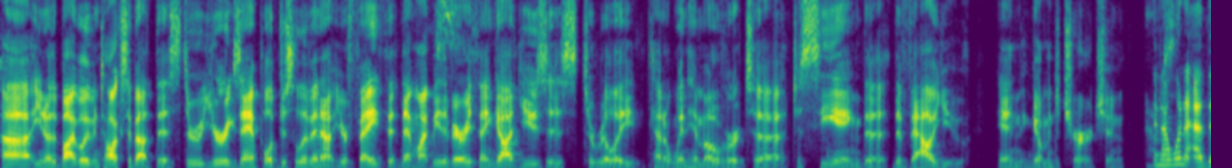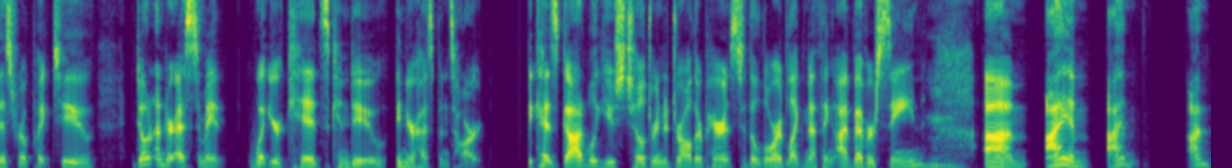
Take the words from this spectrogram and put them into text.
uh, you know, the Bible even talks about this. Through your example of just living out your faith, that, that might be the very thing God uses to really kind of win him over to to seeing the the value in coming to church. And And I want to add this real quick too. Don't underestimate what your kids can do in your husband's heart because God will use children to draw their parents to the Lord like nothing I've ever seen. Mm. Um, I am, I'm, I'm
